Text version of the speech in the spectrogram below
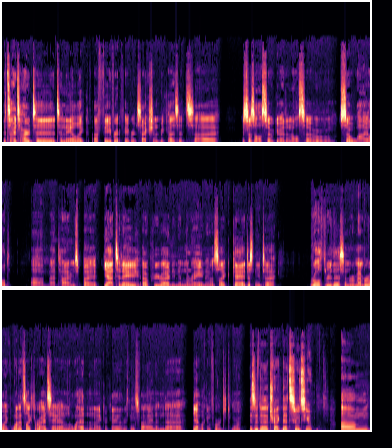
it's it's hard to to nail like a favorite favorite section because it's uh, it's just all so good and also so wild um, at times. But yeah, today out pre riding in the rain, I was like, okay, I just need to roll through this and remember like what it's like to ride Santa Anne in the wet and like, okay, everything's fine. And uh, yeah, looking forward to tomorrow. Is it a track that suits you? Um,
